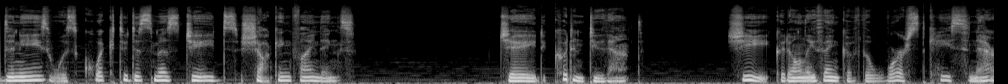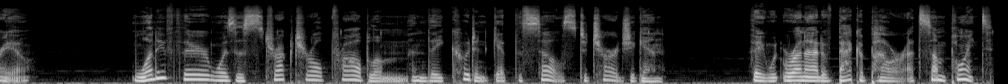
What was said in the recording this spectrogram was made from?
Denise was quick to dismiss Jade's shocking findings. Jade couldn't do that. She could only think of the worst case scenario. What if there was a structural problem and they couldn't get the cells to charge again? They would run out of backup power at some point,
